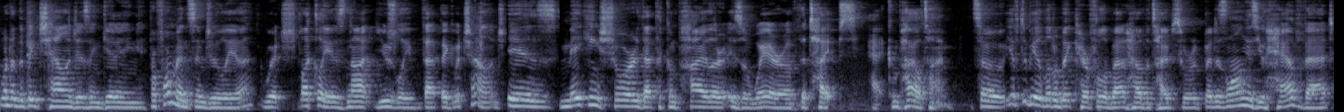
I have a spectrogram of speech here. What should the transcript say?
One of the big challenges in getting performance in Julia, which luckily is not usually that big of a challenge, is making sure that the compiler is aware of the types at compile time. So you have to be a little bit careful about how the types work, but as long as you have that,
